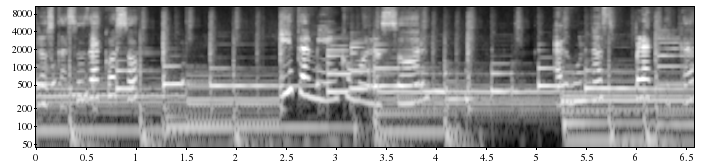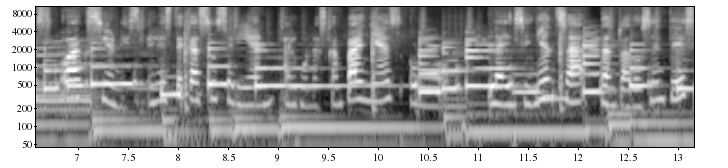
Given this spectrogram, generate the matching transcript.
los casos de acoso y también como lo son algunas prácticas o acciones. En este caso serían algunas campañas o la enseñanza tanto a docentes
